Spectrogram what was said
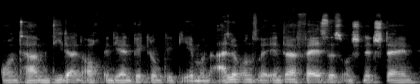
und haben die dann auch in die Entwicklung gegeben. Und alle unsere Interfaces und Schnittstellen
